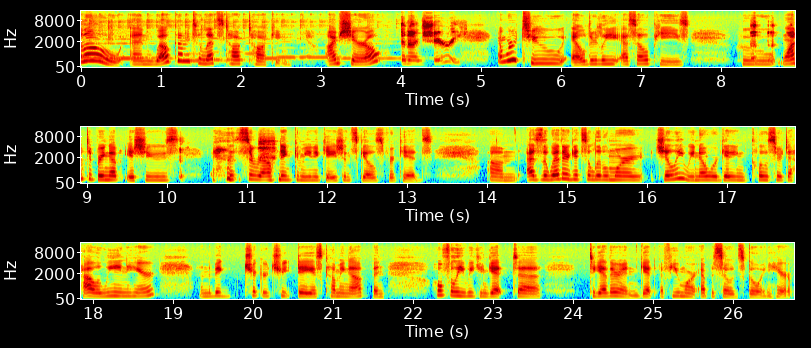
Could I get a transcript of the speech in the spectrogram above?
Hello, and welcome to Let's Talk Talking. I'm Cheryl. And I'm Sherry. And we're two elderly SLPs who want to bring up issues surrounding communication skills for kids. Um, as the weather gets a little more chilly, we know we're getting closer to Halloween here, and the big trick or treat day is coming up, and hopefully we can get uh, together and get a few more episodes going here.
